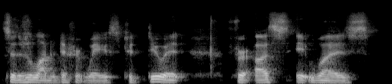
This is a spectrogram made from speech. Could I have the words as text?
so there's a lot of different ways to do it. For us, it was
